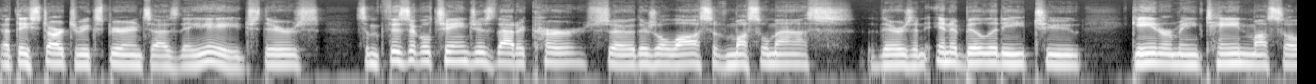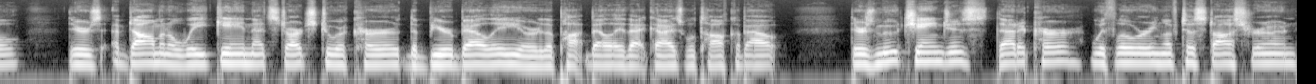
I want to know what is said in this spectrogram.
that they start to experience as they age. There's some physical changes that occur. So there's a loss of muscle mass. There's an inability to gain or maintain muscle. There's abdominal weight gain that starts to occur, the beer belly or the pot belly that guys will talk about. There's mood changes that occur with lowering of testosterone.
